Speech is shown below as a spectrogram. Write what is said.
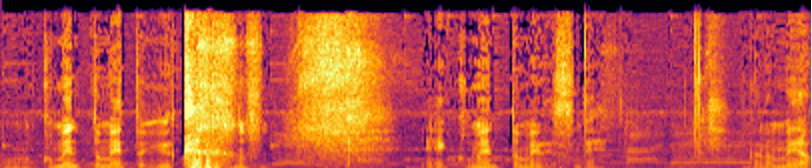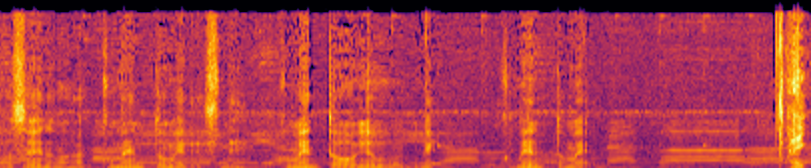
まあ、コメント目というか えーコメント目ですね。この目が細いのはコメント目ですね。コメントを読む目、コメント目。はい、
